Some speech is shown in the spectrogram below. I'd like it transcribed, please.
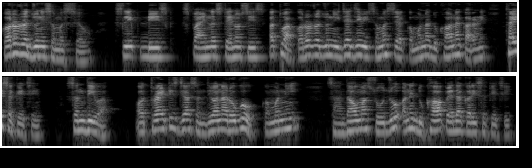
કરોડરજ્જુની સમસ્યાઓ. સ્લીપ ડિસ્ક, સ્પાઇનલ સ્ટેનોસિસ અથવા કરોડરજ્જુની ઈજા જેવી સમસ્યા કમરના દુખાવાના કારણે થઈ શકે છે. સંધિવા. ઓથરાઇટિસ જેવા સંધિવાના રોગો કમરની સાંધાઓમાં સોજો અને દુખાવા પેદા કરી શકે છે.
